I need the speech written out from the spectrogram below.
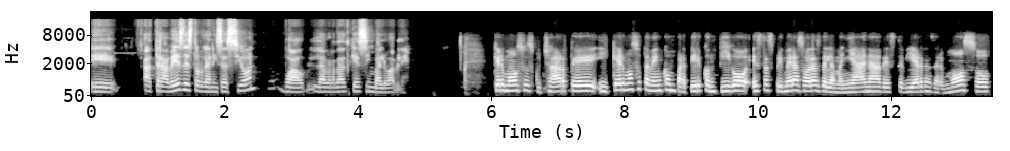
eh, a través de esta organización, wow, la verdad que es invaluable. Qué hermoso escucharte y qué hermoso también compartir contigo estas primeras horas de la mañana de este viernes hermoso.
